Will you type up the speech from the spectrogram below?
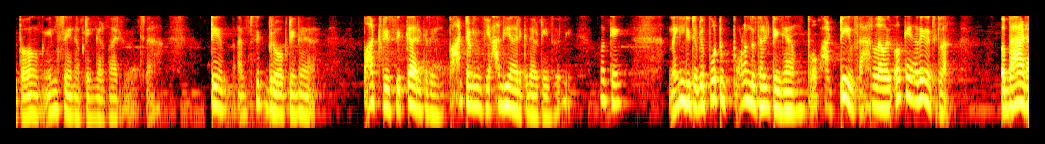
இப்போது இன்சைன் அப்படிங்கிற மாதிரி இருந்துச்சுன்னா அப்படியே ஐம் சிக் ப்ரோ அப்படின்னு பாட்டு சிக்காக இருக்குது பாட்டு அப்படியே வியாதியாக இருக்குது அப்படின்னு சொல்லி. ஓகே. நெகிழ்ந்துட்டு அப்படியே போட்டு பொழந்து தள்ளிட்டீங்க. இப்போ அட்டி வேறு லெவல் ஓகே அதையும் வச்சுக்கலாம். இப்போ பேட்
